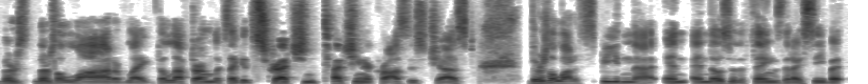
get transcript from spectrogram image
there's there's a lot of like the left arm looks like it's stretched and touching across his chest. There's a lot of speed in that, and and those are the things that I see. But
